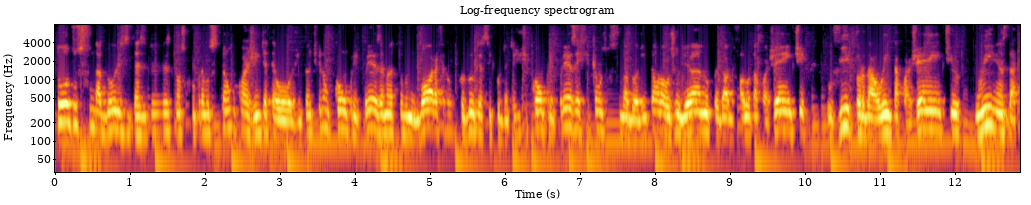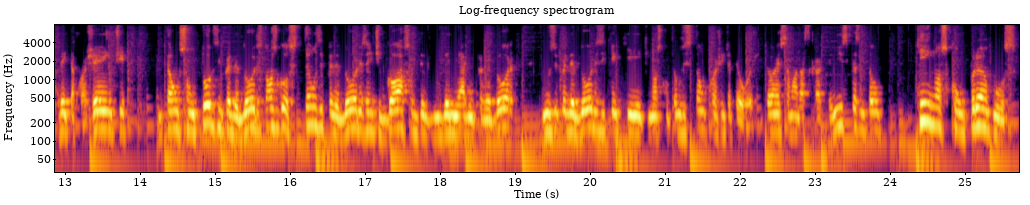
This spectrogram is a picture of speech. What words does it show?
todos os fundadores das empresas que nós compramos estão com a gente até hoje. Então a gente não compra empresa, manda todo mundo embora, fica com o produto e assim por diante. A gente compra empresa e ficamos com os fundadores. Então lá o Juliano, o Eduardo falou, está com a gente, o Vitor da Win está com a gente, o Williams da Trey está com a gente. Então são todos empreendedores, nós gostamos de empreendedores, a gente gosta do DNA do empreendedor e os empreendedores e quem que, que nós compramos estão com a gente até hoje. Então, essa é uma das características. Então, quem nós compramos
